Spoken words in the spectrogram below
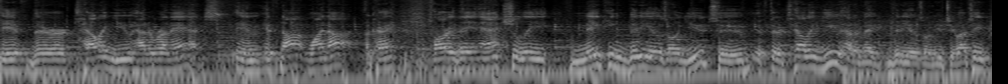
if they're telling you how to run ads? And if not why not? Okay? Are they actually making videos on YouTube if they're telling you how to make videos on YouTube? I've seen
